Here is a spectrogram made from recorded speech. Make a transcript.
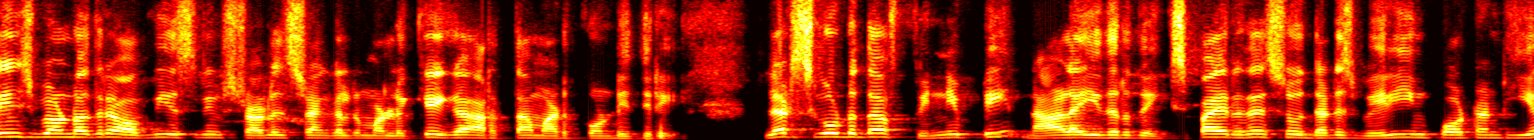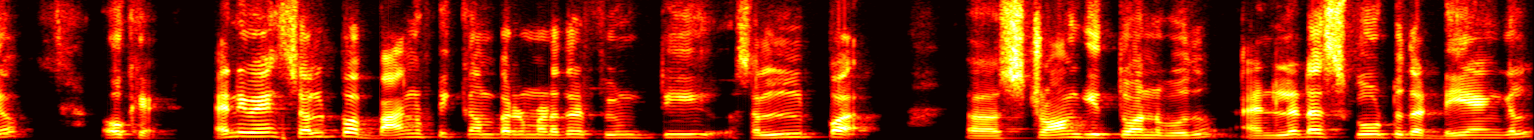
ರೇಂಜ್ ಬೌಂಡ್ ಆದ್ರೆ ಆಬ್ವಿಯಸ್ ನೀವು ಸ್ಟ್ರಾಡಲ್ ಸ್ಟ್ರಾಂಗಲ್ ಮಾಡ್ಲಿಕ್ಕೆ ಈಗ ಅರ್ಥ ಮಾಡ್ಕೊಂಡಿದ್ರಿ let's go to the FinNifty Nifty ನಾಳೆ ಇದರದ್ದು ಎಕ್ಸ್ಪೈರ್ ಇದೆ. So that is very important here okay anyway ಸ್ವಲ್ಪ ಬ್ಯಾಂಕ್ ನಿಫ್ಟಿ ಕಂಪೇರ್ ಮಾಡಿದ್ರೆ ಫಿಫ್ಟಿ ಸ್ವಲ್ಪ ಸ್ಟ್ರಾಂಗ್ ಇತ್ತು ಅನ್ಬೋದು. And let us go to the day angle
